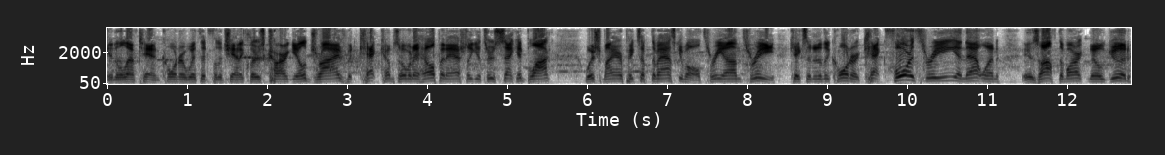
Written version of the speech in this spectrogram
into the left hand corner with it for the Chanticleers. Cargill drives, but Keck comes over to help, and Ashley gets her second block. Wishmeyer picks up the basketball. Three on three. Kicks it into the corner. Keck 4 3, and that one is off the mark. No good.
